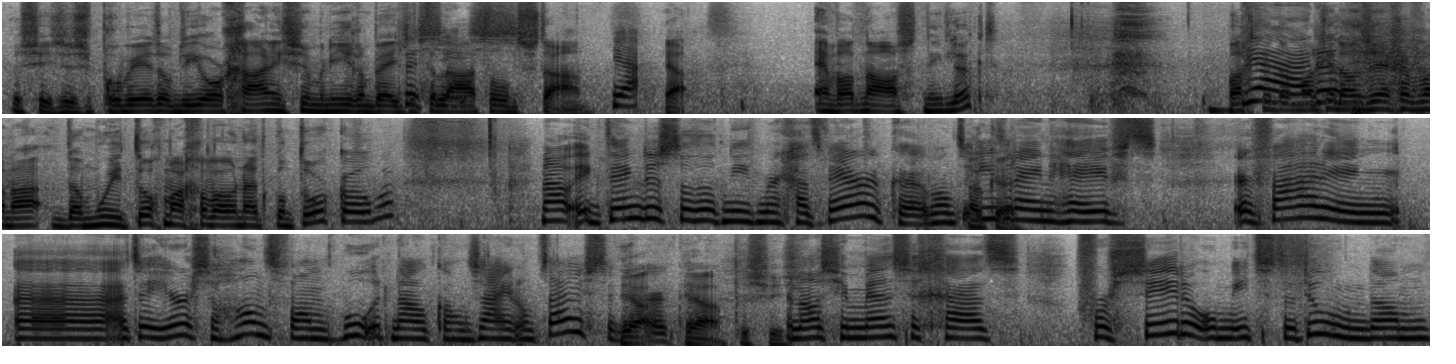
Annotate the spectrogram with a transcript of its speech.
precies. Dus je probeert op die organische manier een beetje te laten ontstaan. Ja. ja. En wat nou als het niet lukt? Mag, je, dan, mag je dan zeggen van, nou, dan moet je toch maar gewoon naar het kantoor komen? Nou, ik denk dus dat dat niet meer gaat werken. Want iedereen heeft ervaring eh, uit de eerste hand van hoe het nou kan zijn om thuis te Ja, werken. ja, precies. En als je mensen gaat forceren om iets te doen, dan,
